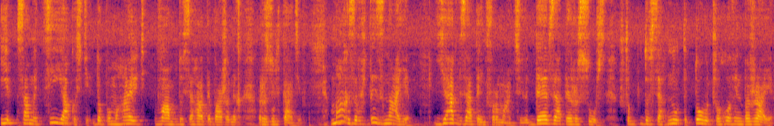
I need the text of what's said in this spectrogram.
І саме ці якості допомагають вам досягати бажаних результатів. Маг завжди знає. Як взяти інформацію, де взяти ресурс, щоб досягнути того, чого він бажає.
